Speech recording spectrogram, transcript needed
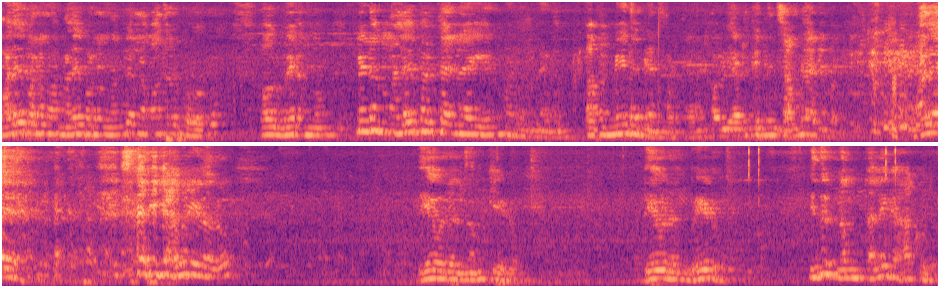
ಮಳೆ ಬರಲ್ಲ ಮಳೆ ಬರಲ್ಲ ಅಂತ ಎಲ್ಲ ಮಾತಾಡ್ಕೊಳ್ಳೋರು. ಅವ್ರು ಮೇಡಮ್ ಮೇಡಮ್ ಮಳೆ ಬರ್ತಾ ಇಲ್ಲ, ಏನು ಮಾಡೋದು ಮೇಡಮ್? ಪಾಪ ಮೇಡಮ್ ಏನು ಮಾಡ್ತಾರೆ? ಅವ್ರು ಎರಡು ತಿಂಗಳಿನ ಸಂಬಳನೇ ಬರ್ತೀವಿ ಮಳೆ. ಸರಿ, ಅವ್ರು ಹೇಳೋರು, ದೇವರಲ್ಲಿ ನಂಬಿಕೆ ಇಡು. ದೇವರಲ್ಲಿ ಬೇಡು. ಇದು ನಮ್ಮ ತಲೆಗೆ ಹಾಕೋದು.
